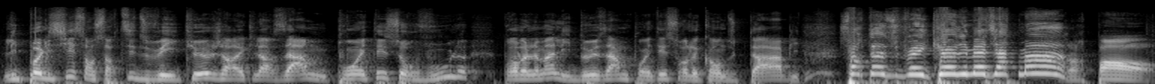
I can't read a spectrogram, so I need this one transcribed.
Les policiers sont sortis du véhicule, genre avec leurs armes pointées sur vous. là. Probablement les deux armes pointées sur le conducteur. Puis sortez du véhicule immédiatement! Je repars.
